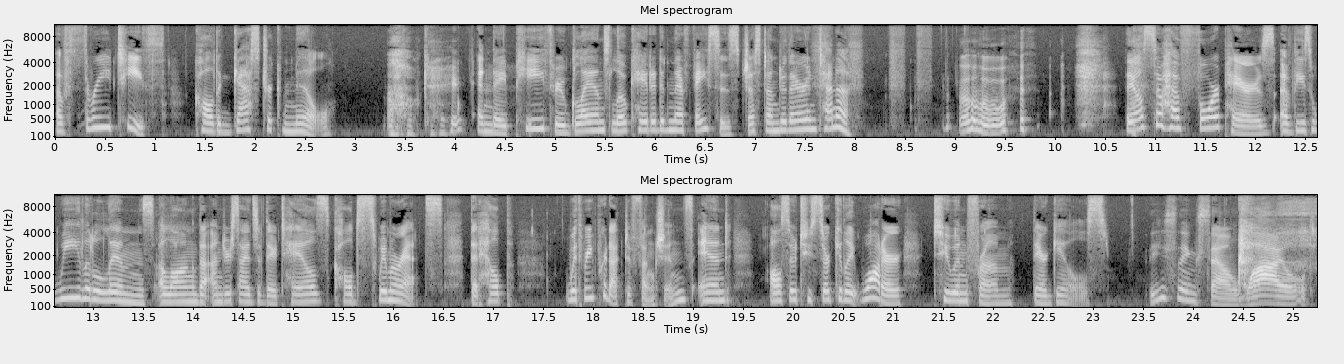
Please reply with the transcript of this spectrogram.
of three teeth called a gastric mill, Okay. and they pee through glands located in their faces just under their antenna. Oh. They also have four pairs of these wee little limbs along the undersides of their tails called swimmerets that help with reproductive functions and also to circulate water to and from their gills. These things sound wild.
